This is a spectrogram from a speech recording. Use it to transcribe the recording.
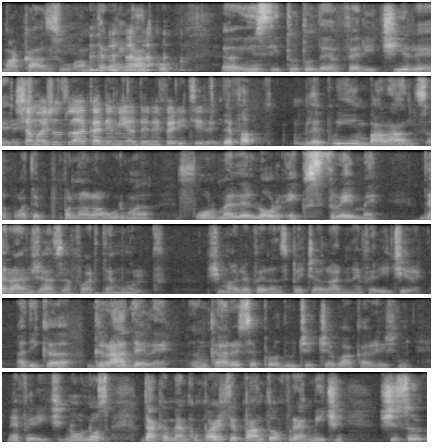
macazul, am terminat cu uh, Institutul de Fericire. Și am ajuns la Academia de Nefericire. De fapt, le pui în balanță, poate până la urmă formele lor extreme deranjează foarte mult. Și mă refer în special la nefericire. Adică gradele în care se produce ceva care ești nefericit. Nu, nu, dacă mi-am cumpărat niște pantofi prea mici și sunt,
